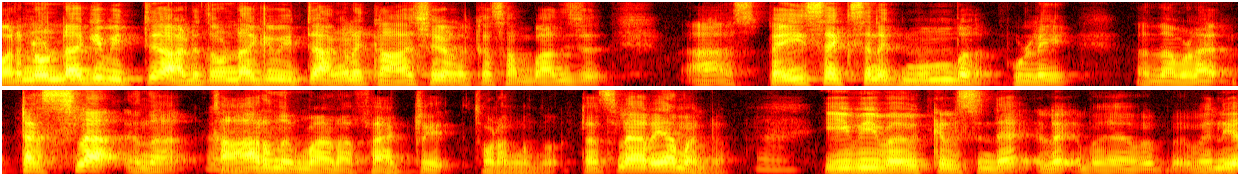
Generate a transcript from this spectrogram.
ഒരെണ്ണമുണ്ടാക്കി വിറ്റ് അടുത്തുണ്ടാക്കി വിറ്റ് അങ്ങനെ കാശുകളൊക്കെ സമ്പാദിച്ച് സ്പേസ് എക്സിന് മുമ്പ് പുള്ളി നമ്മളെ ടെസ്ല എന്ന കാർ നിർമ്മാണ ഫാക്ടറി തുടങ്ങുന്നു. ടെസ്ല അറിയാമല്ലോ. ഇ വി വെഹിക്കിൾസിന്റെ വലിയ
